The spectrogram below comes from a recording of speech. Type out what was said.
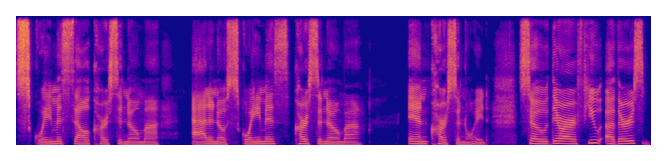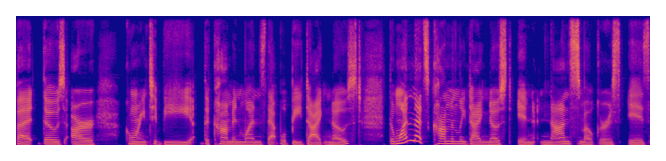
squamous cell carcinoma, adenosquamous carcinoma, and carcinoid. So there are a few others, but those are going to be the common ones that will be diagnosed. The one that's commonly diagnosed in non smokers is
